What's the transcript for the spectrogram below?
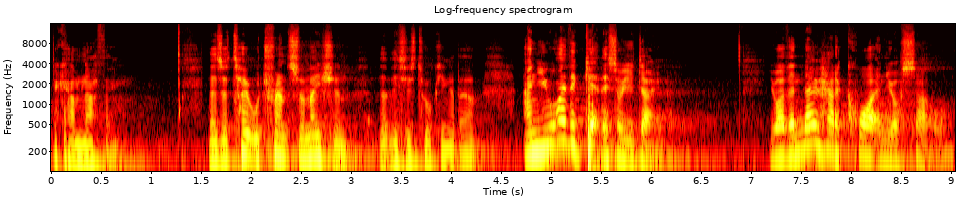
become nothing. There's a total transformation that this is talking about. And you either get this or you don't. You either know how to quieten your soul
